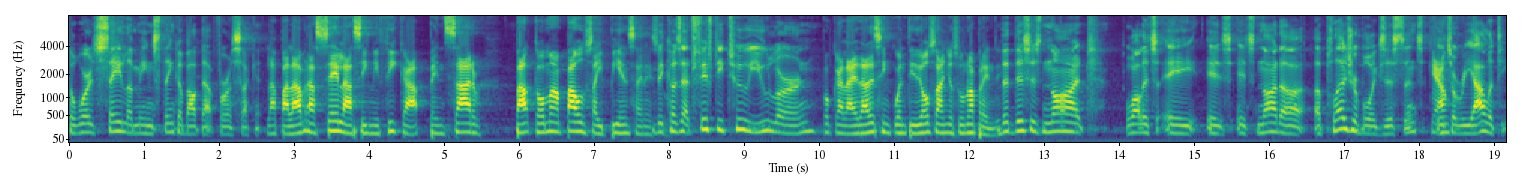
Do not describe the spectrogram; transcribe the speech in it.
The word Selah means think about that for a second. La palabra Selah significa pensar, pa- toma pausa y piensa en eso. Because at 52, you learn Porque a la edad de 52 años uno aprende that this is not while it's a it's it's not a, a pleasurable existence it's a reality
